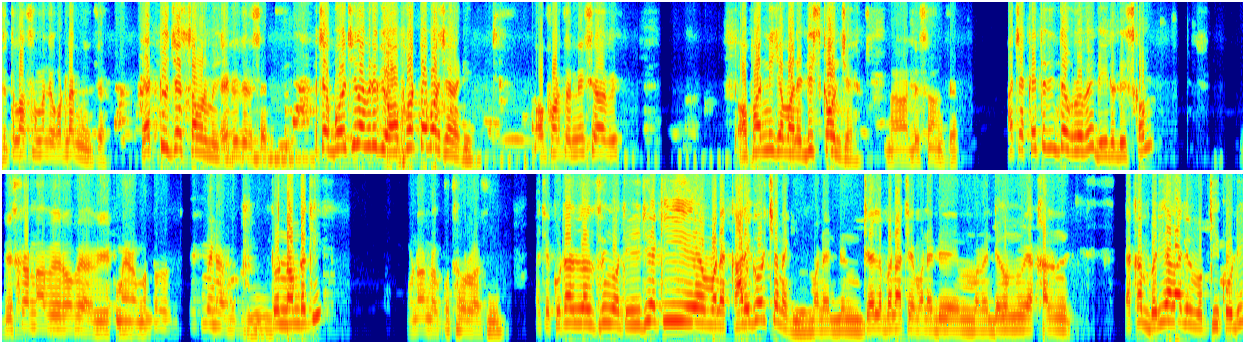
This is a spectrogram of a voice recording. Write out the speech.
যেতলা সামান ওটলা মিলছে। একটু যে সামান মিলছে। To Z set. আচ্ছা বলছিলাম এটা কি অফারটা পড়ছে নাকি? অফার তো নিচে अभी ઓફરની જમાને ડિસ્કાઉન્ટ છે હા ડિસ્કાઉન્ટ છે અચ્છા કેટલા દિન તક રોવે ડીડો ડિસ્કાઉન્ટ ডিসকাউন্ট না বের হবে আমি এক মহিনার মতো এক মহিনার মতো তোর নামটা কি? ওর নামটা কোথাও সিং আচ্ছা কোথাও লাল সিং এটা কি মানে কারিগর ছে নাকি? মানে জেল বানাছে মানে মানে দেখুন এখন এখন বেরিয়া লাগিল কি করি?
